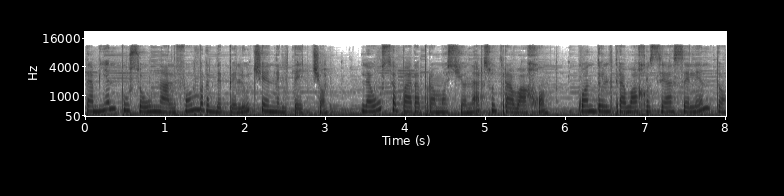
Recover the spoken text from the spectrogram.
También puso una alfombra de peluche en el techo. La usa para promocionar su trabajo. Cuando el trabajo se hace lento,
